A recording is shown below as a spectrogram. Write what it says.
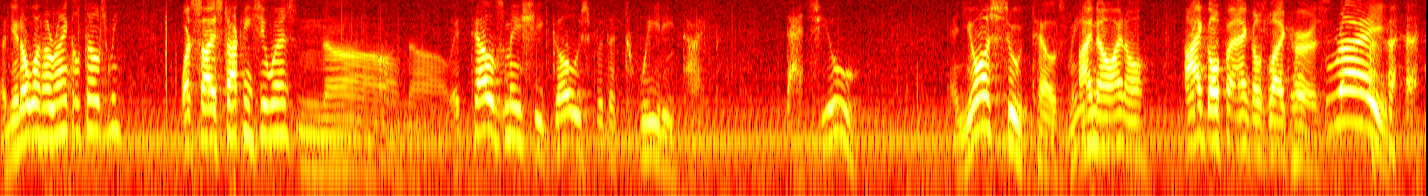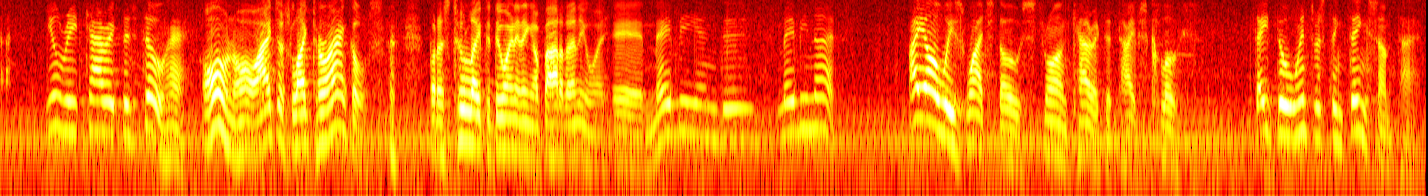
And you know what her ankle tells me? What size stocking she wears? No, no. It tells me she goes for the Tweety type. That's you. And your suit tells me. I know, I know. I go for ankles like hers. Right. you read characters too, huh? Oh, no, I just liked her ankles. but it's too late to do anything about it anyway. Uh, maybe and uh, maybe not. I always watch those strong character types close. They do interesting things sometimes.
